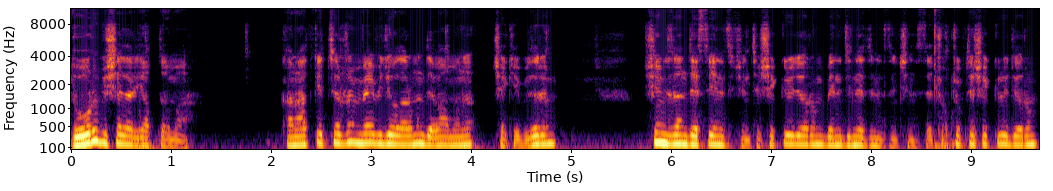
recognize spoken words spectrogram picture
doğru bir şeyler yaptığıma kanaat getiririm ve videolarımın devamını çekebilirim. Şimdiden desteğiniz için teşekkür ediyorum. Beni dinlediğiniz için size çok çok teşekkür ediyorum.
